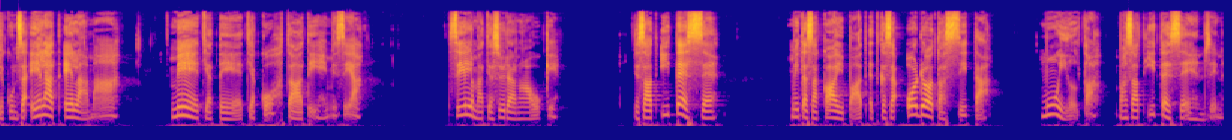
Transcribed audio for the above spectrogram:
Ja kun sä elät elämää, meet ja teet ja kohtaat ihmisiä, silmät ja sydän auki, ja saat itse se, mitä sä kaipaat, etkä sä odota sitä muilta, vaan saat itse se ensin,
